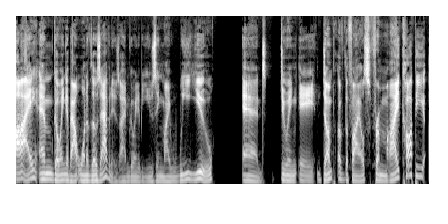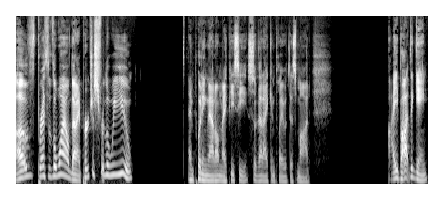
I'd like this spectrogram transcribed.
I am going about one of those avenues. I'm going to be using my Wii U and doing a dump of the files from my copy of Breath of the Wild that I purchased for the Wii U and putting that on my PC so that I can play with this mod. I bought the game.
